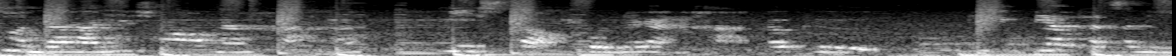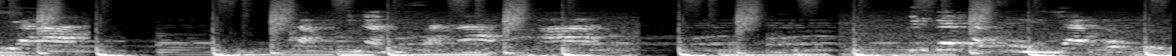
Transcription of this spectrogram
ส่วนดาราที่ชอบนะคะมีสองคนด้วยกันค่ะ ก็คือพี่เปี้ยวทัศนียากับพี่นันทิสานาค่ะพี่เปี้ยวทัศนียาก็คือ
